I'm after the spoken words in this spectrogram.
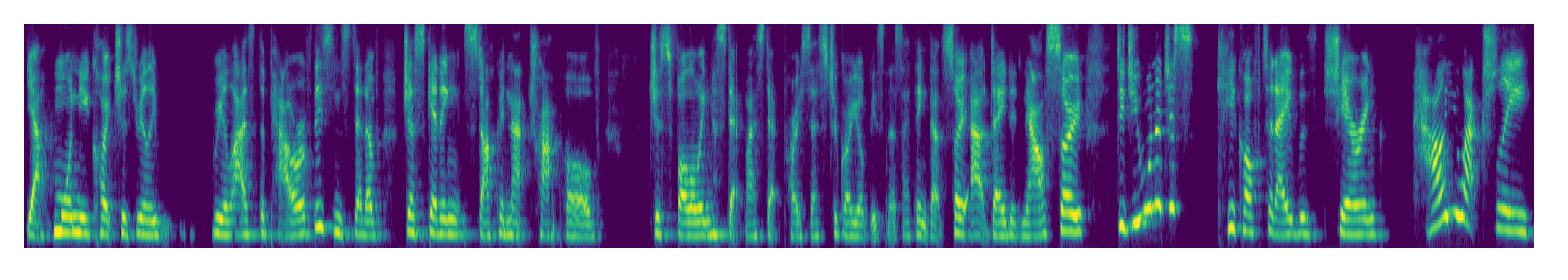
yeah, more new coaches really realize the power of this instead of just getting stuck in that trap of just following a step by step process to grow your business. I think that's so outdated now. So, did you want to just kick off today with sharing how you actually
